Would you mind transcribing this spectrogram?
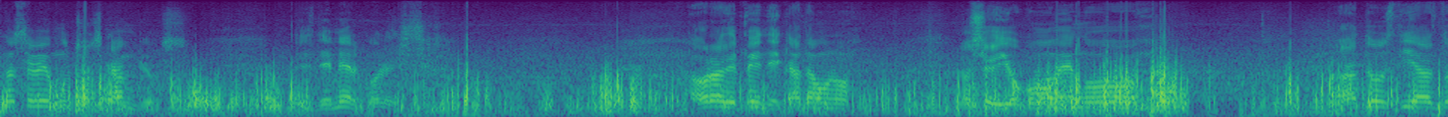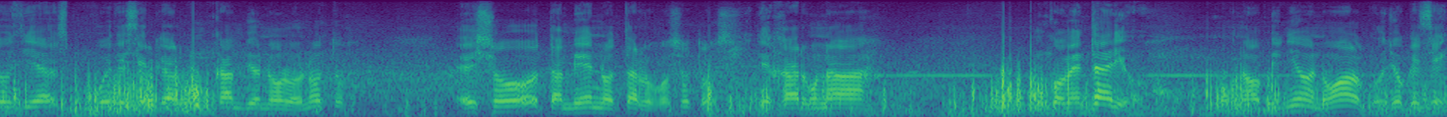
no se ven muchos cambios desde miércoles. Ahora depende, cada uno, no sé, yo como vengo a dos días, dos días, puede ser que algún cambio no lo noto. Eso también notarlo vosotros dejar una, un comentario opinión o algo, yo que sé.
